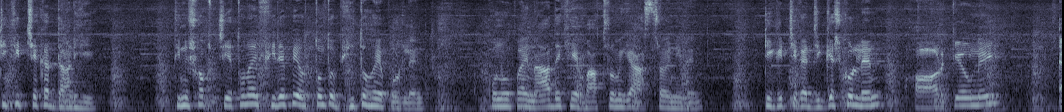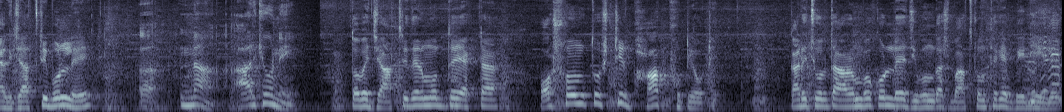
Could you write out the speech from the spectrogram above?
টিকিট চেকার দাঁড়িয়ে। তিনি সব চেতনায় ফিরে পেয়ে অত্যন্ত ভীত হয়ে পড়লেন। কোনো উপায় না দেখে বাথরুমে গিয়ে আশ্রয় নিলেন। টিকিট চেকার জিজ্ঞেস করলেন, আর কেউ নেই? এক যাত্রী বললে না, আর কেউ নেই। তবে যাত্রীদের মধ্যে একটা অসন্তুষ্টির ভাব ফুটে ওঠে। গাড়ি চলতে আরম্ভ করলে জীবনদাস বাথরুম থেকে বেরিয়ে এলেন।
